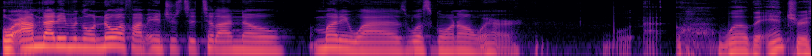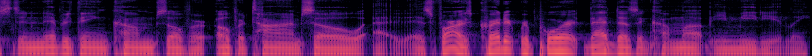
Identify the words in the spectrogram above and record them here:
Or I'm not even gonna know if I'm interested till I know money wise what's going on with her. Well, the interest and everything comes over over time. So uh, as far as credit report, that doesn't come up immediately.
